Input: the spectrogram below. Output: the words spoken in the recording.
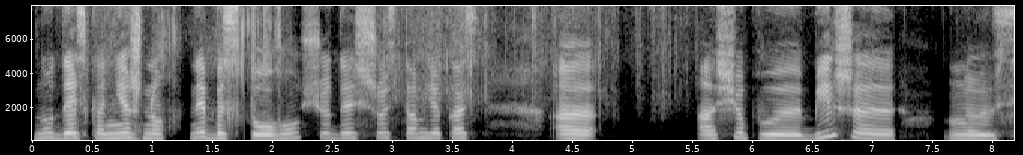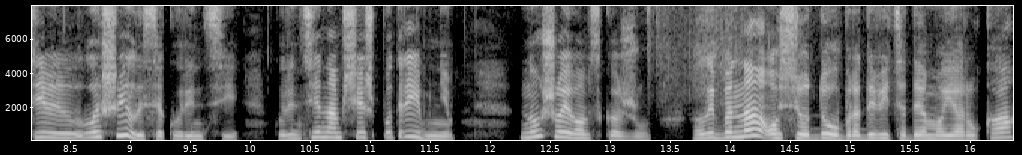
Ну, десь, звісно, не без того, що десь щось там якась. А, щоб е, більше е, всі лишилися корінці. Корінці нам ще ж потрібні. Ну, що я вам скажу? Глибина ось о, добра, дивіться, де моя рука.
